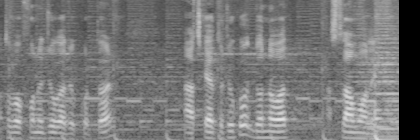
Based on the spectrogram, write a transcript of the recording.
অথবা ফোনে যোগাযোগ করতে পারেন। আজকে এতটুকু। ধন্যবাদ। আসসালামু আলাইকুম।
